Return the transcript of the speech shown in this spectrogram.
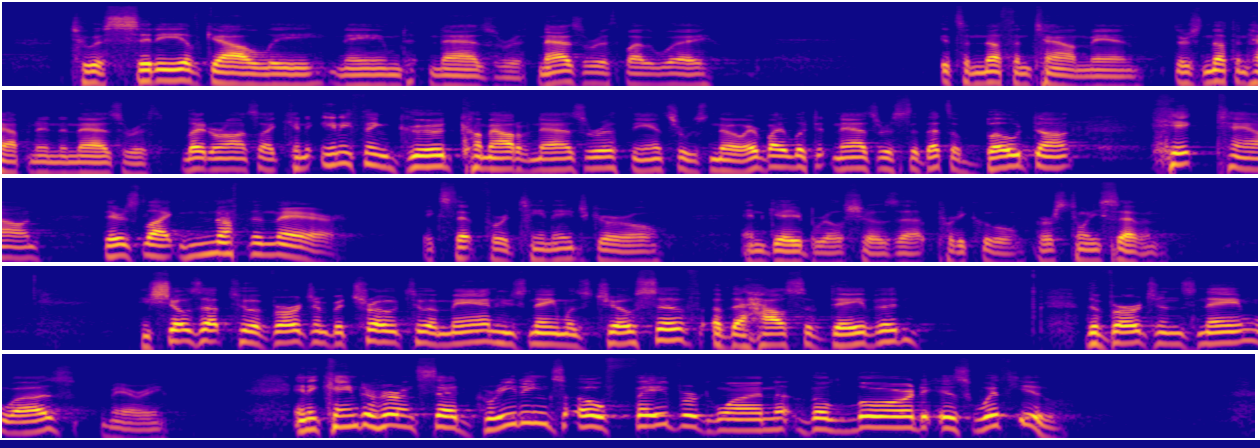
to a city of Galilee named Nazareth. Nazareth, by the way, it's a nothing town, man. There's nothing happening in Nazareth. Later on, it's like, can anything good come out of Nazareth? The answer was no. Everybody looked at Nazareth said, that's a bodunk, hick town. There's like nothing there except for a teenage girl, and Gabriel shows up. Pretty cool. Verse 27. He shows up to a virgin betrothed to a man whose name was Joseph of the house of David. The virgin's name was Mary. And he came to her and said, Greetings, O favored one, the Lord is with you.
